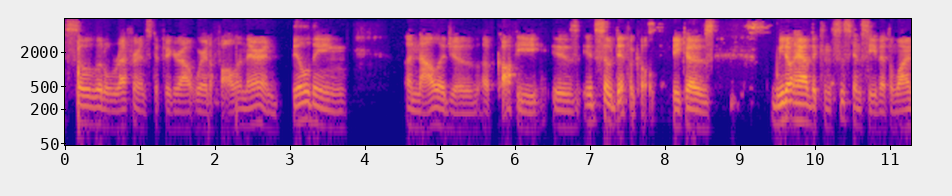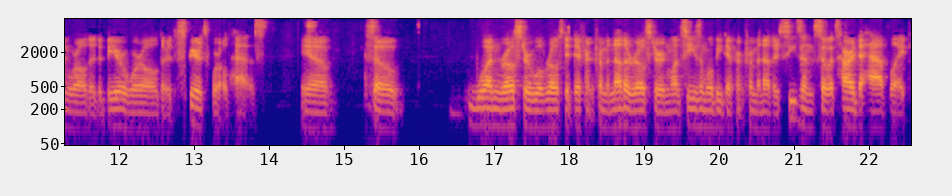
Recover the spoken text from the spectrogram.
so little reference to figure out where to fall in there and building a knowledge of, of coffee is it's so difficult because we don't have the consistency that the wine world or the beer world or the spirits world has you know? So one roaster will roast it different from another roaster and one season will be different from another season. So it's hard to have like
